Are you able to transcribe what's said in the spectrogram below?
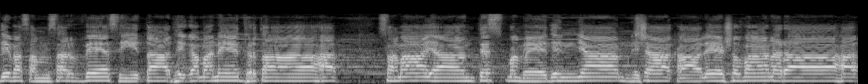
दिवसम् सर्वे सीताधिगमने धृताः। समायान्ति स्म मेदिन्याम् निशाकालेषु वानराः।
